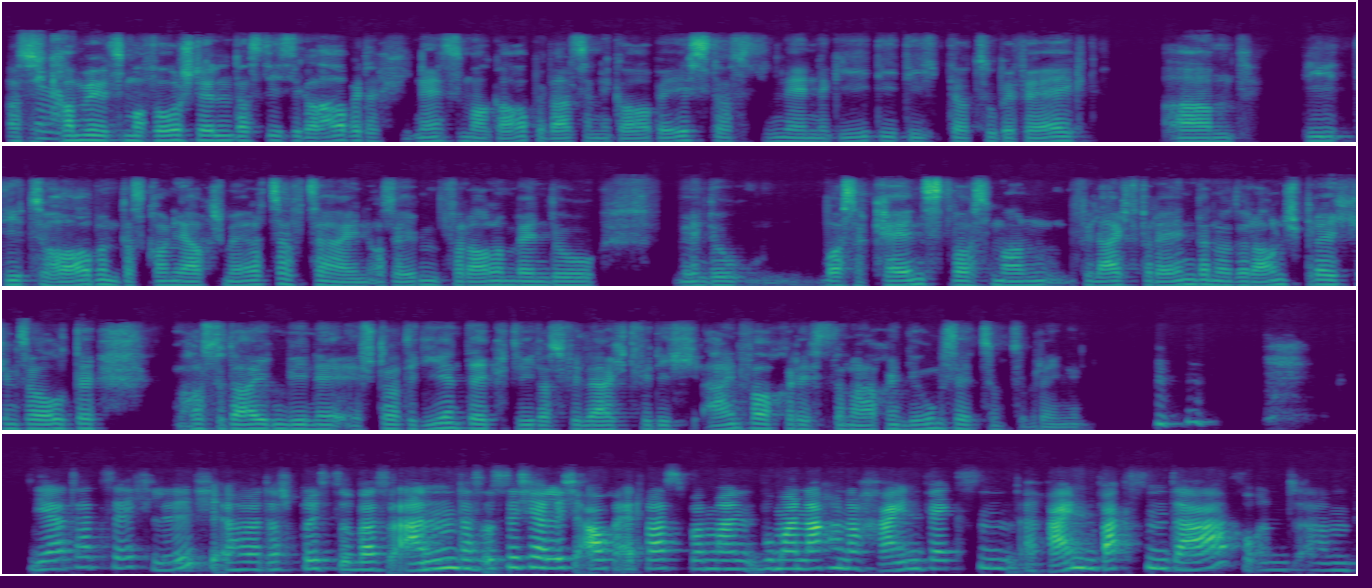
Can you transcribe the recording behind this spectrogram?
also ich genau. kann mir jetzt mal vorstellen, dass diese Gabe, ich nenne es mal Gabe, weil es eine Gabe ist, dass eine Energie, die dich dazu befähigt, ähm, die, die zu haben, das kann ja auch schmerzhaft sein. Also eben vor allem, wenn du, wenn du was erkennst, was man vielleicht verändern oder ansprechen sollte, hast du da irgendwie eine Strategie entdeckt, wie das vielleicht für dich einfacher ist, dann auch in die Umsetzung zu bringen? Ja, tatsächlich. Äh, da sprichst du was an. Das ist sicherlich auch etwas, wo man, wo man nach und nach reinwachsen, reinwachsen darf und ähm,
